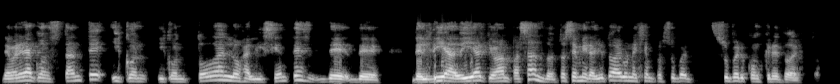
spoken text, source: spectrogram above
de manera constante y con, y con todos los alicientes de, de, del día a día que van pasando. Entonces, mira, yo te voy a dar un ejemplo súper súper concreto de esto.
